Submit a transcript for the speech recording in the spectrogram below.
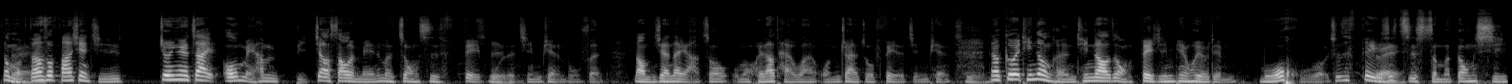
那我们当时发现，其实。就因为在欧美，他们比较稍微没那么重视肺部的晶片的部分。那我们现在在亚洲，我们回到台湾，我们就来做肺的晶片。那各位听众可能听到这种肺晶片会有点模糊哦，就是肺是指什么东西？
